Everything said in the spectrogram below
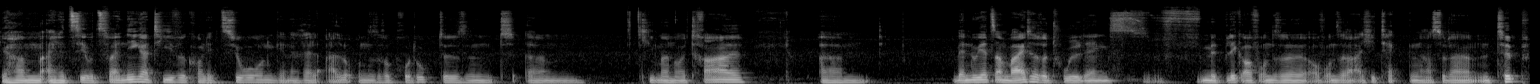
wir haben eine CO2-negative Kollektion. Generell alle unsere Produkte sind ähm, klimaneutral. Ähm, wenn du jetzt an weitere Tool denkst, mit Blick auf unsere, auf unsere Architekten, hast du da einen Tipp,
